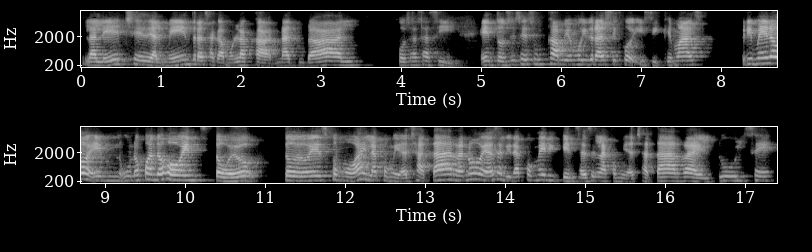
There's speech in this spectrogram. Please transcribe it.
la leche de almendras, hagamos la carne natural, cosas así. Entonces es un cambio muy drástico y sí que más, primero, uno cuando joven, todo, todo es como, ay, la comida chatarra, no voy a salir a comer y piensas en la comida chatarra, el dulce,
